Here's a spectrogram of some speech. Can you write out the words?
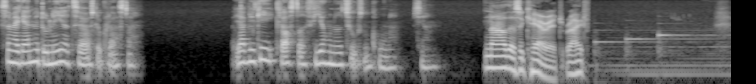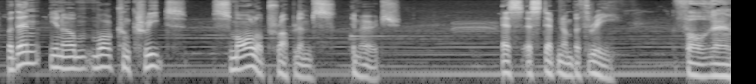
som jeg gerne vil donere til Ørslev Kloster. Jeg vil give klosteret 400.000 kroner, siger hun. Now there's a carrot, right? But then, you know, more concrete, smaller problems emerge as, as step number three. For eh,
